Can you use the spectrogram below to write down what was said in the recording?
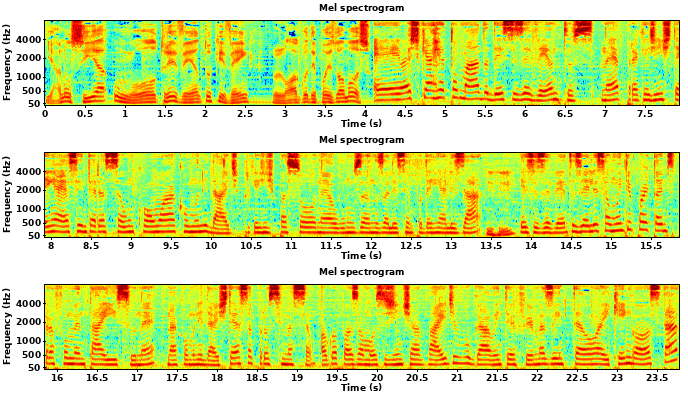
e anuncia um outro evento que vem logo depois do almoço. É, eu acho que é a retomada desses eventos, né, para que a gente tenha essa interação com a comunidade, porque a gente passou, né, alguns anos ali sem poder realizar uhum. esses eventos e eles são muito importantes para fomentar isso, né, na comunidade, ter essa aproximação. Logo após o almoço a gente já vai divulgar o Interfirmas, então aí quem gosta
